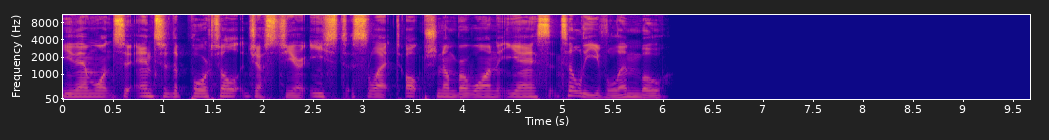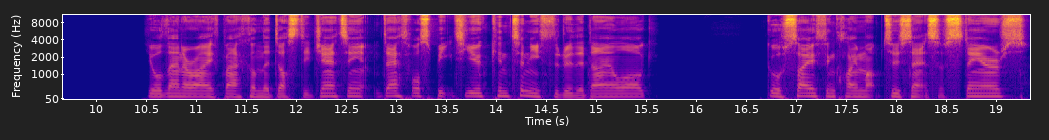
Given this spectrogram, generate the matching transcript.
You then want to enter the portal just to your east, select option number one, yes, to leave Limbo. You will then arrive back on the dusty jetty, Death will speak to you, continue through the dialogue. Go south and climb up two sets of stairs.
